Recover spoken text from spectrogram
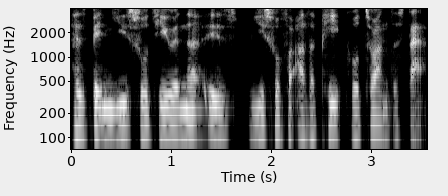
has been useful to you and that is useful for other people to understand.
